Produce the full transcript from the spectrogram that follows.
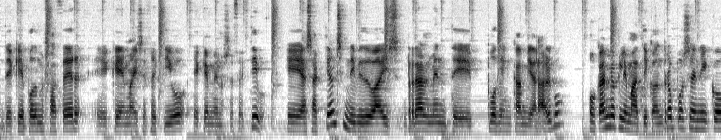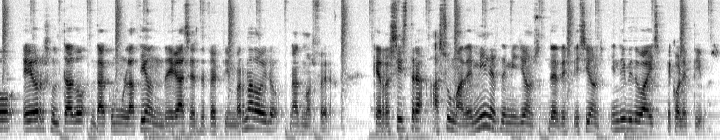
de que podemos facer e que é máis efectivo e que é menos efectivo. E as accións individuais realmente poden cambiar algo? O cambio climático antropocénico é o resultado da acumulación de gases de efecto invernadoiro na atmosfera que registra a suma de miles de millóns de decisións individuais e colectivas.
